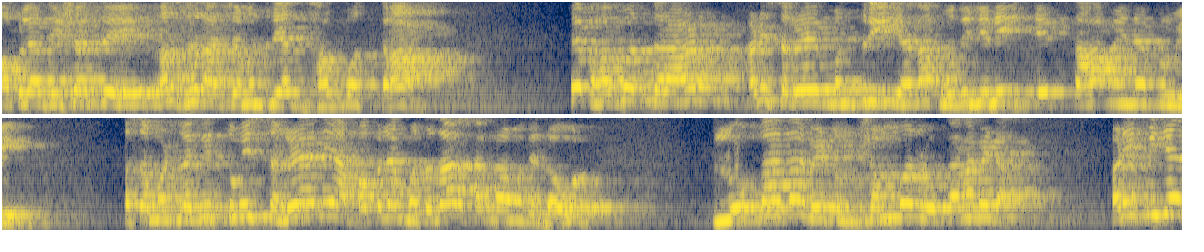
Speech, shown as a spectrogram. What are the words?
आपल्या देशाचे अर्ध राज्यमंत्री आहेत भागवत कराड. हे भागवत कराड आणि सगळे मंत्री यांना मोदीजींनी एक सहा महिन्यापूर्वी असं म्हटलं की तुम्ही सगळ्यांनी आपापल्या मतदारसंघामध्ये जाऊन लोकांना भेटून शंभर लोकांना भेटा. आणि मी जे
